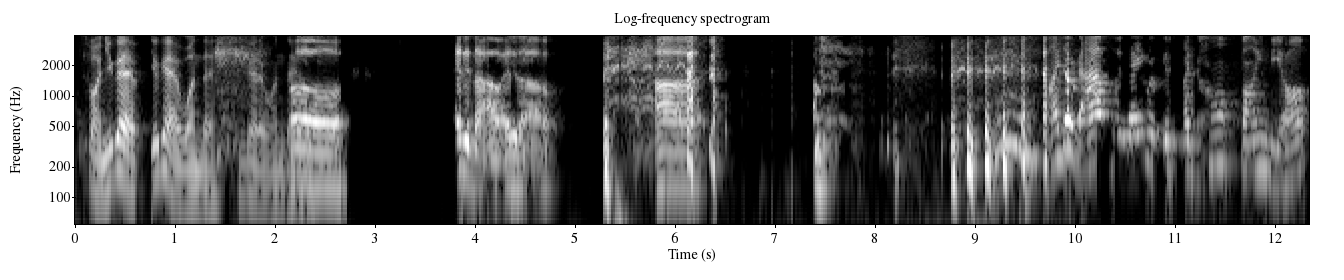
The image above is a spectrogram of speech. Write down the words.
it's fine. You get it. You get it one day. You get it one day. oh, edit that out. Edit that out. Uh, I don't have the name of this. I can't find the art.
